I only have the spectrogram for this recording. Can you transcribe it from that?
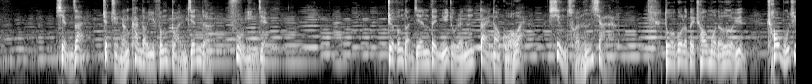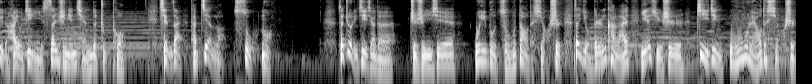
现在却只能看到一封短笺的复印件。这封短笺被女主人带到国外，幸存下来了，躲过了被抄没的厄运。抄不去的还有近以三十年前的嘱托。现在他见了素诺，在这里记下的只是一些。微不足道的小事，在有的人看来，也许是寂静无聊的小事。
